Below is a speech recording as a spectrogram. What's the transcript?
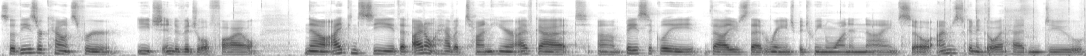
So these are counts for each individual file. Now I can see that I don't have a ton here. I've got um, basically values that range between 1 and 9. So I'm just going to go ahead and do,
